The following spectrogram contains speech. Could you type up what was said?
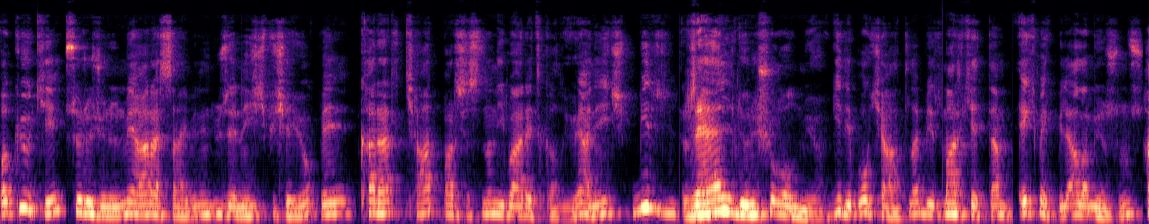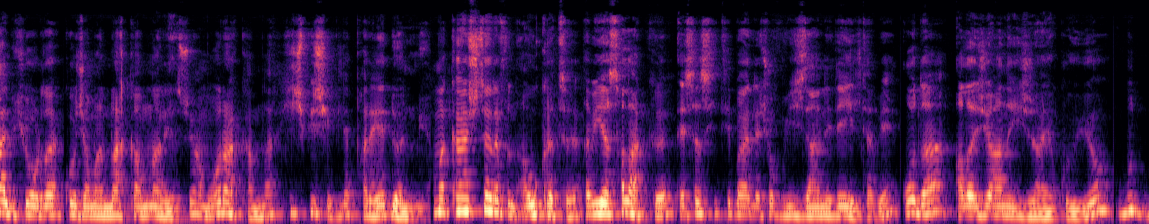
Bakıyor ki sürücünün veya araç sahibinin üzerine hiçbir şey yok ve karar kağıt parçasından ibaret kalıyor. Yani hiçbir reel dönüşü olmuyor. Gidip o kağıtla bir marketten ekmek bile alamıyorsunuz. Halbuki orada kocaman rakamlar yazıyor ama o rakamlar hiçbir şekilde paraya dönmüyor. Ama karşı tarafın avukatı tabi yasal hakkı esas itibariyle çok vicdani değil tabi. O da alacağını icraya koyuyor. Bu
